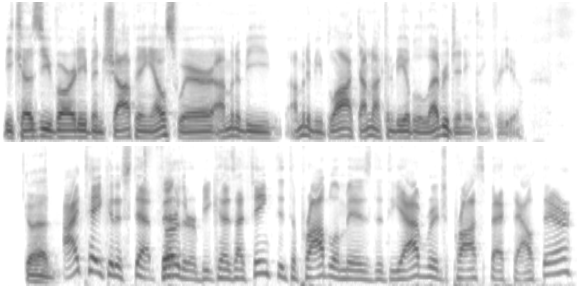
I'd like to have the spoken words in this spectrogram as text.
because you've already been shopping elsewhere, I'm going to be I'm going to be blocked. I'm not going to be able to leverage anything for you. Go ahead. I take it a step further because I think that the problem is that the average prospect out there,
